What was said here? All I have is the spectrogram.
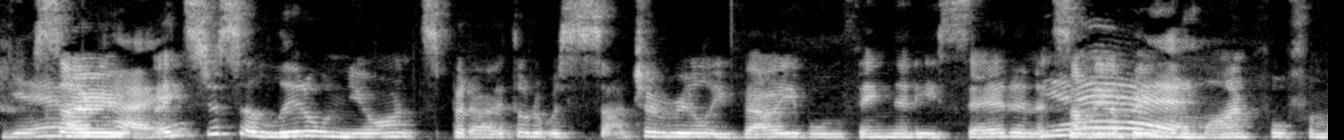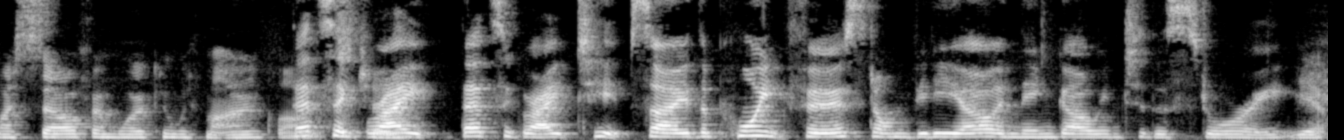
Yeah. so okay. it's just a little nuance, but I thought it was such a really valuable thing that he said, and it's something I've been more mindful for myself and working with my own clients. That's a too. great. That's a great tip. So the point first on video, and then go into the story. Yep.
